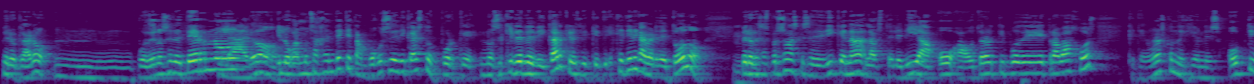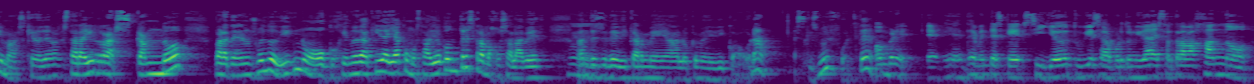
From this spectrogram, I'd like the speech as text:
Pero claro, mm, puede no ser eterno. Claro. Y luego hay mucha gente que tampoco se dedica a esto porque no se quiere dedicar. Quiero decir, que es que tiene que haber de todo. Pero que esas personas que se dediquen a la hostelería o a otro tipo de trabajos, que tengan unas condiciones óptimas, que no tengan que estar ahí rascando para tener un sueldo digno o cogiendo de aquí y de allá, como estaba yo con tres trabajos a la vez antes de dedicarme a lo que me dedico ahora. Es que es muy fuerte. Hombre, evidentemente es que si yo tuviese la oportunidad de estar trabajando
